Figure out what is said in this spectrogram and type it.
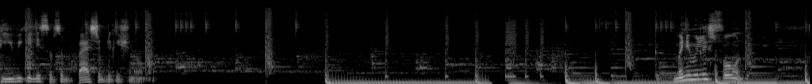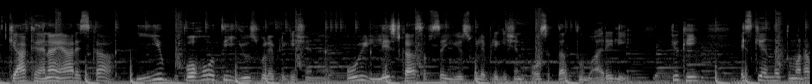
टीवी के लिए सबसे बेस्ट एप्लीकेशन होगा। मिनिमलिस्ट फ़ोन क्या कहना यार इसका? ये बहुत ही यूजफुल एप्लीकेशन है। पूरी लिस्ट का सबसे यूजफुल एप्लीकेशन हो सकता है तुम्हारे लिए। क्योंकि इसके अंदर तुम्हारा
